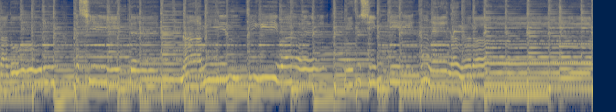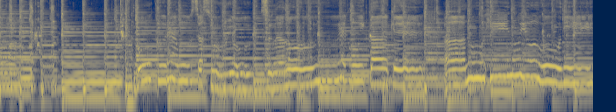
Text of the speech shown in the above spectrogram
ラドール走って波打ち際へ水しぶきに跳ねながら。を誘うよ。砂の上追いかけあの日のように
